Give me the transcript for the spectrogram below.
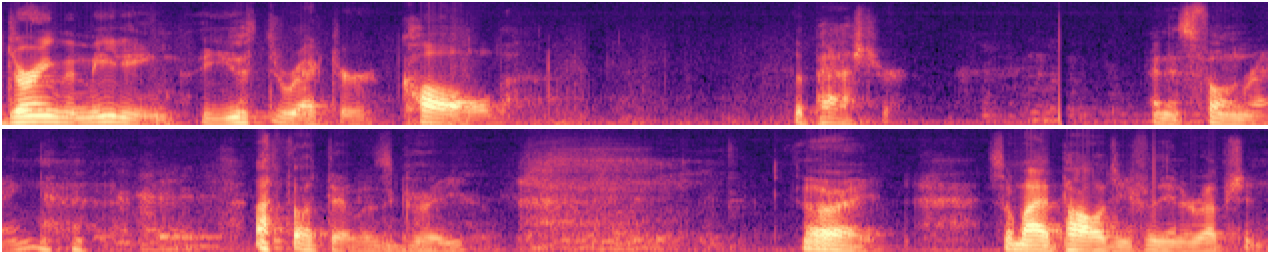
During the meeting, the youth director called the pastor and his phone rang. I thought that was great. All right. So, my apology for the interruption.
